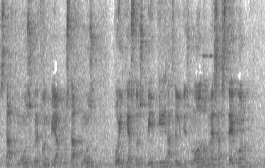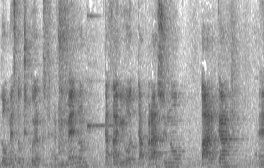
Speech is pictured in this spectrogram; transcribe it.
σταθμούς, βρεφονιπιακούς σταθμούς, βοήθεια στο σπίτι, αθλητισμό, δομές αστέγων, δομές τοξικοεξαρτημένων, καθαριότητα, πράσινο, πάρκα, ε,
